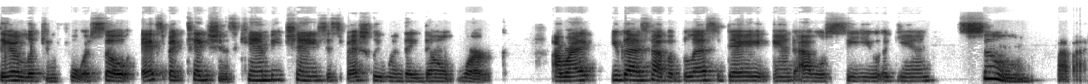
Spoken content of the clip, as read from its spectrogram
they're looking for. So expectations can be changed, especially when they don't work. All right. You guys have a blessed day, and I will see you again soon. Bye bye.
